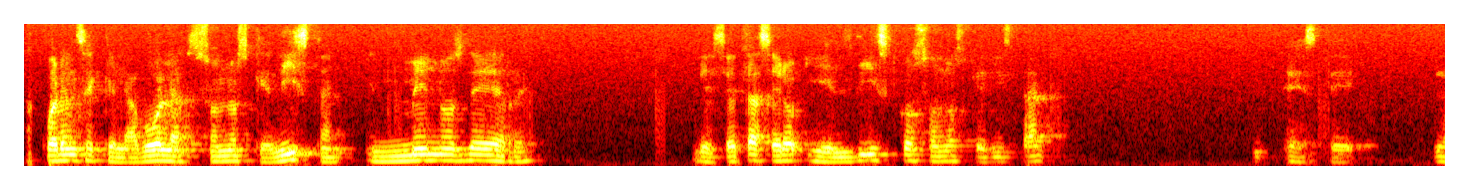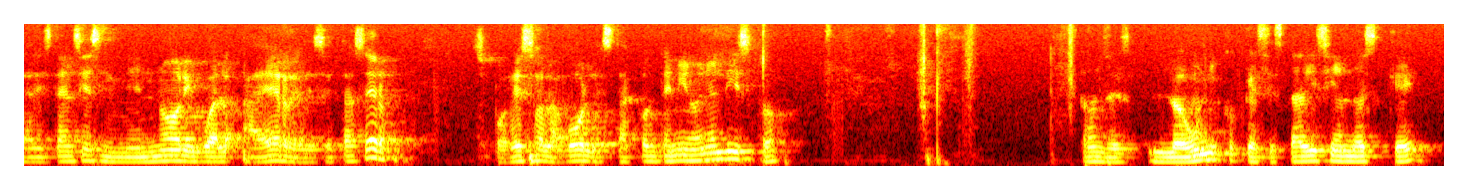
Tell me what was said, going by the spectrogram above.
acuérdense que la bola son los que distan en menos de R de Z0 y el disco son los que distan este, la distancia es menor o igual a r de z0. Por eso la bola está contenida en el disco. Entonces, lo único que se está diciendo es que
